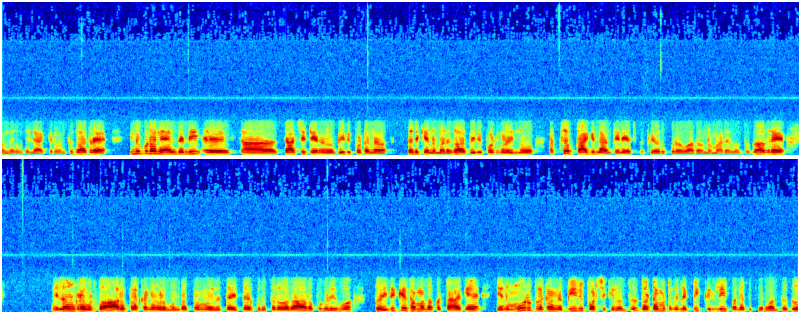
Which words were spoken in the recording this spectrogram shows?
ಸಂದರ್ಭದಲ್ಲಿ ಹಾಕಿರುವಂತದ್ದು. ಆದ್ರೆ ಇನ್ನು ಕೂಡ ನ್ಯಾಯಾಲಯದಲ್ಲಿ ಚಾರ್ಜ್ ಶೀಟ್ ಏನನ್ನು ಬಿ ರಿಪೋರ್ಟ್ ಅನ್ನ ಸಲ್ಲಿಕೆಯನ್ನು ಮಾಡಿದ್ರು ಆ ಬಿ ರಿಪೋರ್ಟ್ಗಳು ಇನ್ನೂ ಅಕ್ಸೆಪ್ಟ್ ಆಗಿಲ್ಲ ಅಂತೇಳಿ ಎಸ್ ಪಿ ಪಿ ಅವರು ಕೂಡ ವಾದವನ್ನು ಮಾಡಿರುವಂತದ್ದು. ಆದ್ರೆ ಎಲ್ಲವನ್ನು ಕೂಡ ಒಟ್ಟು ಆರು ಪ್ರಕರಣಗಳು ಮುಂದತ್ತಮ್ಮ ವಿರುದ್ಧ ಇದ್ದ ಗುರುತರವಾದ ಆರೋಪಗಳು ಇವು ಸೊ ಇದಕ್ಕೆ ಸಂಬಂಧಪಟ್ಟ ಹಾಗೆ ಏನು ಮೂರು ಪ್ರಕರಣ ಬಿ ರಿಪೋರ್ಟ್ ಸಿಕ್ಕಿರುವಂತದ್ದು ದೊಡ್ಡ ಮಟ್ಟದಲ್ಲಿ ಬಿಗ್ ರಿಲೀಫ್ ಅನ್ನ ಸಿಕ್ಕಿರುವಂತದ್ದು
